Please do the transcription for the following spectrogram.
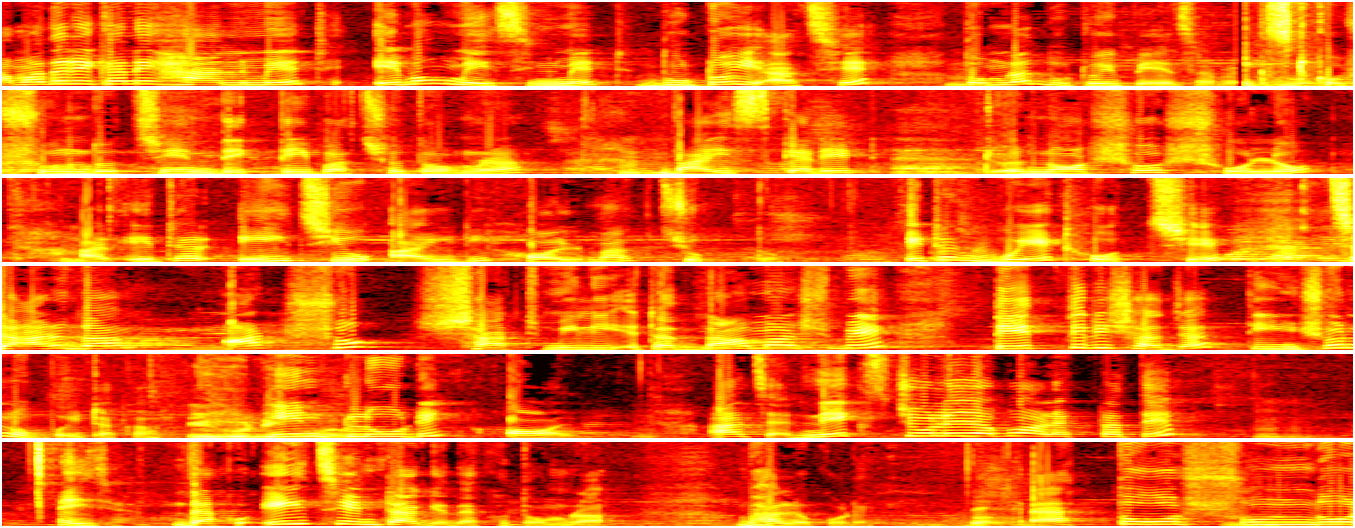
আমাদের এখানে হ্যান্ডমেড এবং মেশিন মেড দুটোই আছে, তোমরা দুটোই পেয়ে যাবে। নেক্সট খুব সুন্দর চেন, দেখতেই পাচ্ছ তোমরা। বাইশ ক্যারেট, নশো ষোলো। আর এটার এইচ ইউ আইডি হলমার্ক যুক্ত। এটার ওয়েট হচ্ছে চার গ্রাম আটশো ষাট মিলি। এটার দাম আসবে তেত্রিশ হাজার তিনশো নব্বই টাকা। ইনক্লুডিং অল আচ্ছা নেক্সট চলে যাব আরেকটাতে। এই যে দেখো এই চেনটা আগে দেখো তোমরা ভালো করে। এত সুন্দর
